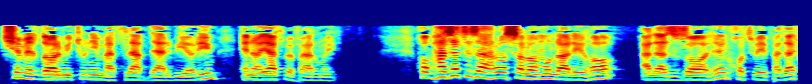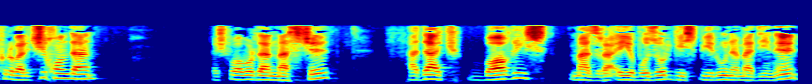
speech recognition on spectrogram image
چه مقدار می‌تونیم مطلب در بیاریم عنایت بفرمایید. خب حضرت زهرا سلام الله علیها علی ظاهر خطبه فدک رو برای چی خوندن؟ تشریف آوردن مسجد. فدک باقی است مزرعه بزرگی بیرون مدینه.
